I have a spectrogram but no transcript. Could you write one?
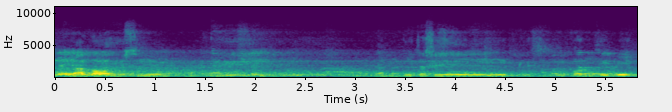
Davao Museum. Yan. Yan, nandito si Christopher TV.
